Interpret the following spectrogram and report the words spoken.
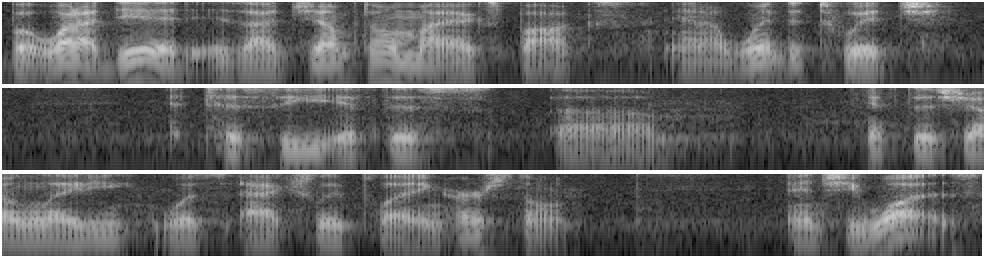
But what I did is I jumped on my Xbox and I went to Twitch to see if this um, if this young lady was actually playing Hearthstone, and she was.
